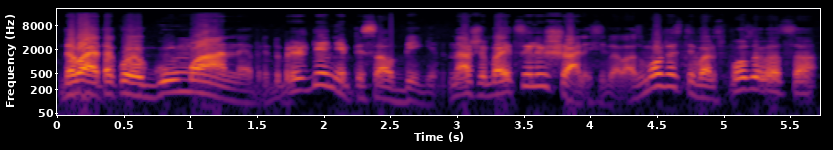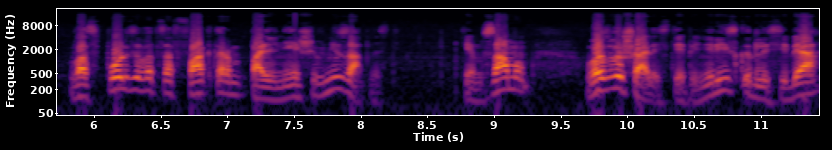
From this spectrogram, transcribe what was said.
Давая такое гуманное предупреждение, писал Бегин, наши бойцы лишали себя возможности воспользоваться, воспользоваться фактором полнейшей внезапности. Тем самым возвышали степень риска для себя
